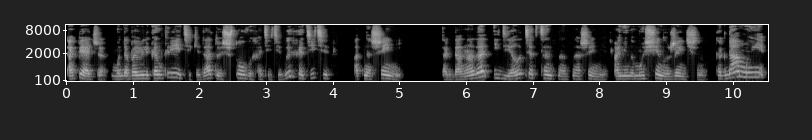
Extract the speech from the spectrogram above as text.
Опять же, мы добавили конкретики, да, то есть что вы хотите? Вы хотите отношений. Тогда надо и делать акцент на отношения, а не на мужчину, женщину. Когда мы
